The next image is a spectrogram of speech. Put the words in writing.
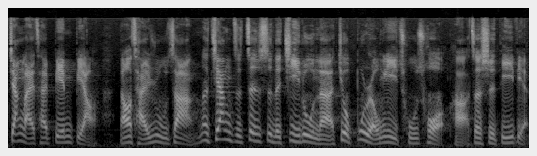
将来才编表，然后才入账。那这样子正式的记录呢，就不容易出错。好，这是第一点。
